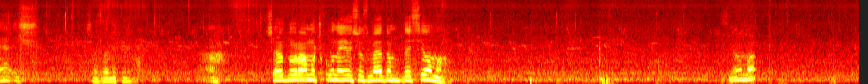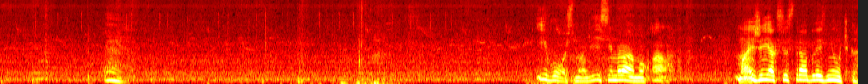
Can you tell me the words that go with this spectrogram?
Ей, ще заліпили. Ще одну рамочку у неї ось з медом, де сьома. Ей. І восьма, вісім рамок. А, майже як сестра близнючка.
